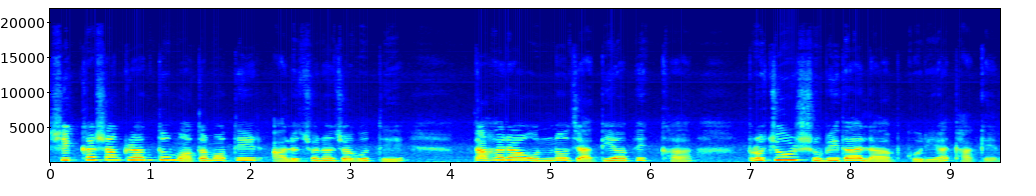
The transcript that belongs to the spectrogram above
শিক্ষা সংক্রান্ত মতামতের আলোচনা জগতে তাহারা অন্য জাতি অপেক্ষা প্রচুর সুবিধা লাভ করিয়া থাকেন।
